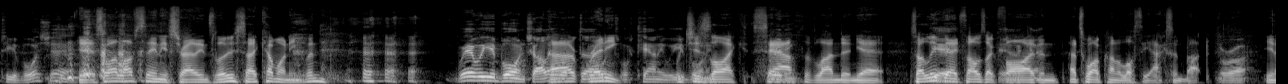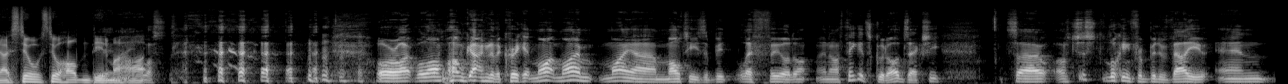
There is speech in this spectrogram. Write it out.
to your voice. Yeah. Yeah, so I love seeing the Australians lose. So come on, England. Where were you born, Charlie? Uh, what, uh, Reading, what, what county were you which born is in? like south Reading. of London. Yeah. So I lived Yeah. there until I was like Yeah, five, okay. and that's why I've kind of lost the accent. But All right. you know, still still holding dear to my Yeah, heart. All right. Well, I'm, I'm going to the cricket. My my my uh, multi is a bit left field, uh, and I think it's good odds actually. So I was just looking for a bit of value, and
